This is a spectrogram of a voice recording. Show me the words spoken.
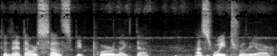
to let ourselves be poor like that, as we truly are.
